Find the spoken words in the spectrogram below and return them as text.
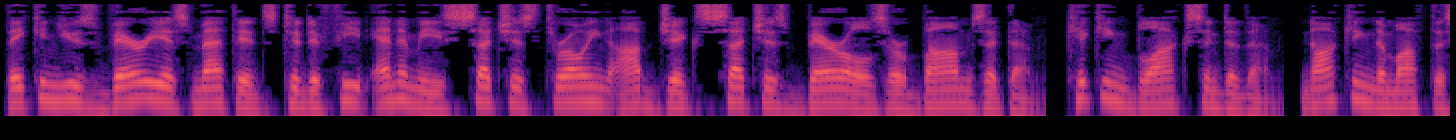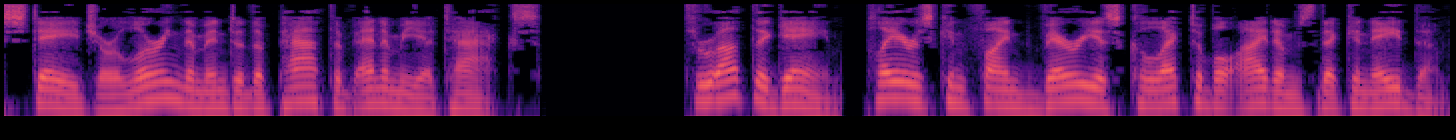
they can use various methods to defeat enemies such as throwing objects such as barrels or bombs at them, kicking blocks into them, knocking them off the stage or luring them into the path of enemy attacks. Throughout the game, players can find various collectible items that can aid them.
